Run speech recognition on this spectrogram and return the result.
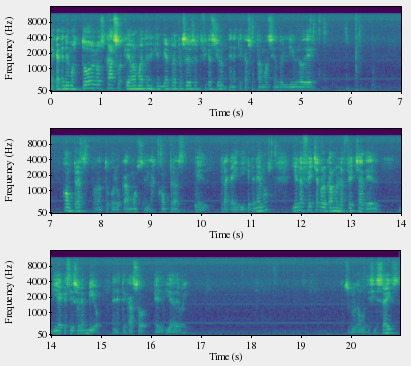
Y acá tenemos todos los casos que vamos a tener que enviar para el proceso de certificación. En este caso estamos haciendo el libro de compras, por lo tanto colocamos en las compras el track ID que tenemos y en la fecha colocamos la fecha del día que se hizo el envío, en este caso el día de hoy. Entonces colocamos 16,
